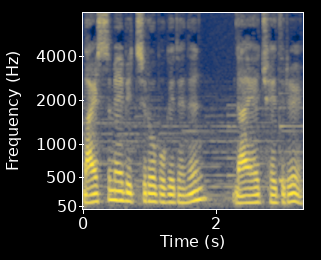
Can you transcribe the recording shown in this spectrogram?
말씀의 빛으로 보게 되는 나의 죄들을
